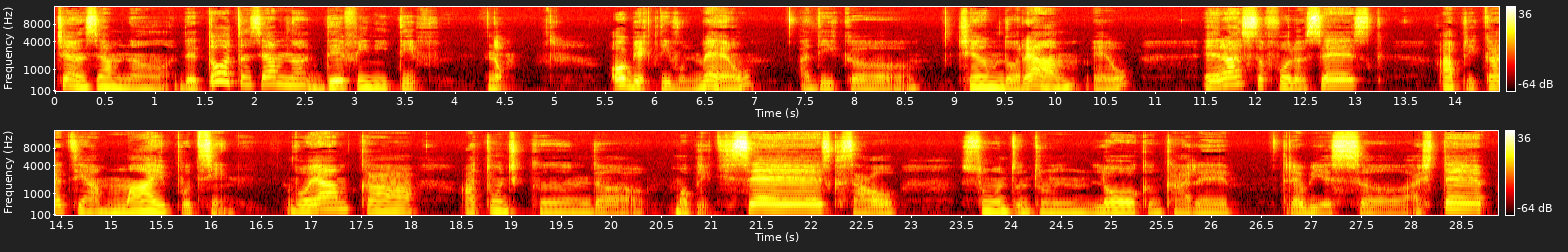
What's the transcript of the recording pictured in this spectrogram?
Ce înseamnă de tot? Înseamnă definitiv. Nu. Obiectivul meu, adică ce îmi doream eu, era să folosesc aplicația mai puțin. Voiam ca atunci când uh, mă plictisesc sau sunt într-un loc în care trebuie să aștept,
